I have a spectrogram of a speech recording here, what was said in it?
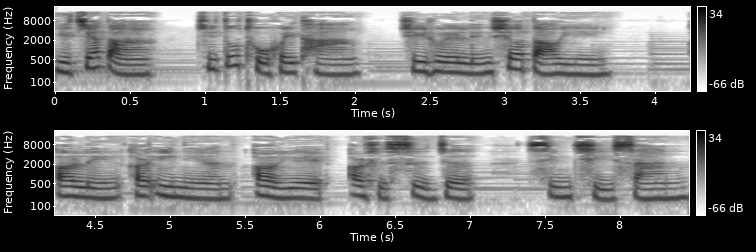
耶加达基督徒会堂聚会灵修导引，二零二一年二月二十四日星期三，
